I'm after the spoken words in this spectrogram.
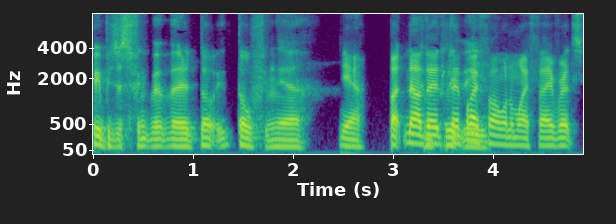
people just think that they're do- dolphin, yeah, yeah. But no, Completely. they're they're by far one of my favorites,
